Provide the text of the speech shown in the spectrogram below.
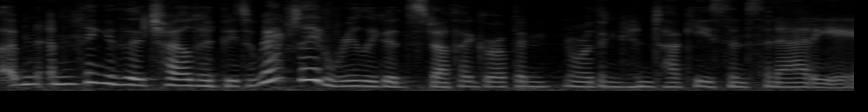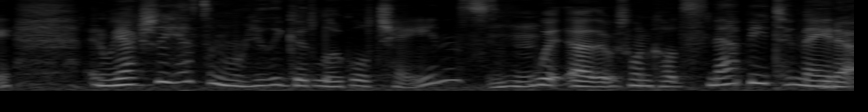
I'm, I'm thinking of the childhood pizza. We actually had really good stuff. I grew up in northern Kentucky, Cincinnati, and we actually had some really good local chains. Mhm. Wi- Uh, there was one called Snappy Tomato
